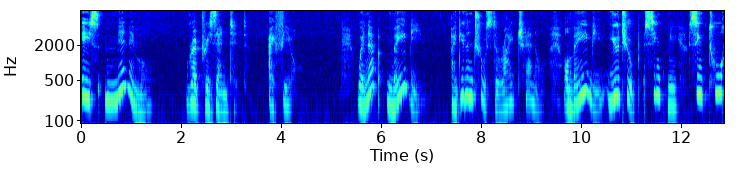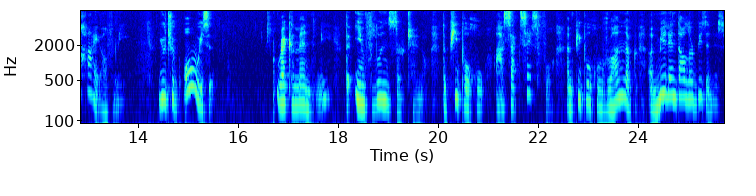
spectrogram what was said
is minimal represented, I feel. Whenever, maybe I didn't choose the right channel, or maybe YouTube think me think too high of me. YouTube always recommend me the influencer channel, the people who are successful and people who run a, a million dollar business.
